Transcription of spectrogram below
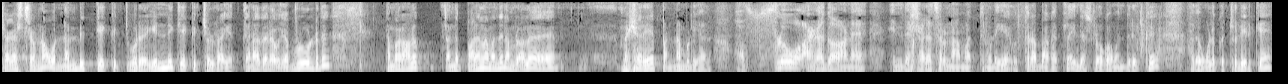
சகஸ்திரம்னா ஒரு நம்பிக்கைக்கு ஒரு எண்ணிக்கைக்கு சொல்கிறா எத்தனை தடவை எவ்வளோன்றது நம்மளால் அந்த பலனை வந்து நம்மளால் மெஷரே பண்ண முடியாது. அவ்வளோ அழகான இந்த சகசரநாமத்தினுடைய உத்தர பாகத்தில் இந்த ஸ்லோகம் வந்திருக்கு. அதை உங்களுக்கு சொல்லியிருக்கேன்.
